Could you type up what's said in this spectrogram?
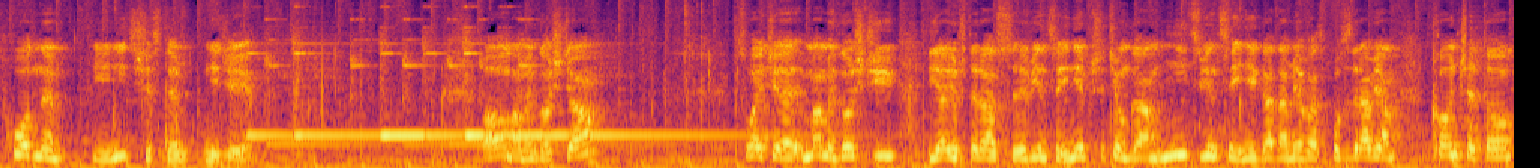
w chłodnym i nic się z tym nie dzieje. O, mamy gościa. Słuchajcie, mamy gości. Ja już teraz więcej nie przyciągam, nic więcej nie gadam. Ja Was pozdrawiam. Kończę to.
